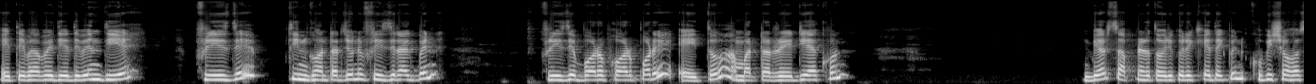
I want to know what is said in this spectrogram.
এতেভাবে দিয়ে দেবেন। দিয়ে ফ্রিজে তিন ঘণ্টার জন্য ফ্রিজে রাখবেন। ফ্রিজে বরফ হওয়ার পরে এই তো আমারটা রেডি এখন। বিয়ার্স আপনারা তৈরি করে খেয়ে দেখবেন খুবই সহজ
